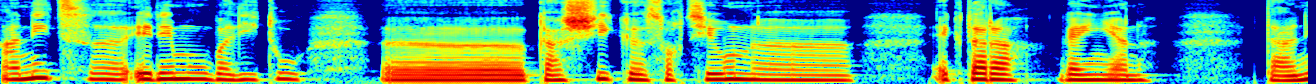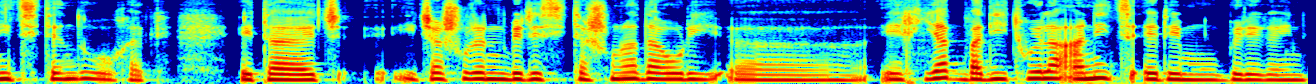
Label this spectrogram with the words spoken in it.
anitz eremu baditu uh, kasik sortzeun uh, hektara gainean. Eta anitz iten du horrek. Eta itxasuren berezitasuna da hori uh, erriak badituela anitz eremu bere gain.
